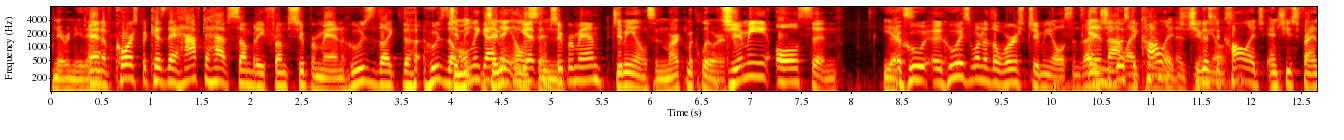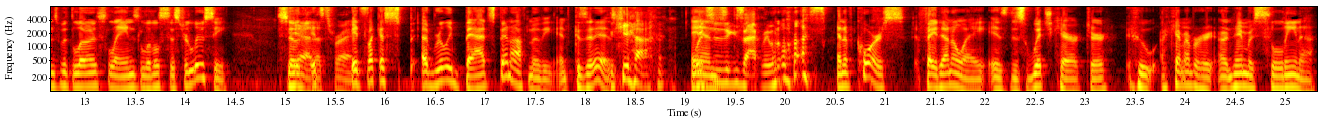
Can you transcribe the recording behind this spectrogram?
Never knew that. And of course, because they have to have somebody from Superman, who's like the who's the Jimmy- only guy Jimmy they can get from Superman? Jimmy Olsen, Marc McClure. Jimmy Olsen. Yes. Who who is one of the worst Jimmy Olsens? I and did she not goes like to college. She goes to Olsen. college, and she's friends with Lois Lane's little sister Lucy. So Yeah, it's, that's right. It's like a, sp- a really bad spin-off movie, because it is. Yeah, which is exactly what it was. And of course, Faye Dunaway is this witch character who I can't remember her, her name was Selena,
